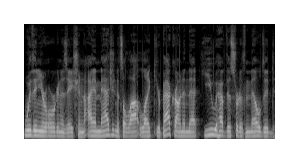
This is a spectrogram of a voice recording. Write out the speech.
within your organization? I imagine it's a lot like your background in that you have this sort of melded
